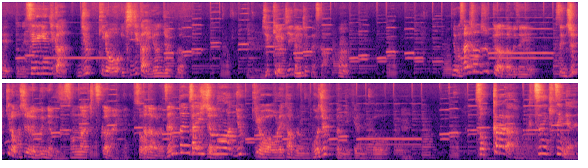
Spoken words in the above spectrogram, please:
えっとね制限時間1 0キロを1時間40分。10キロ1時間40分ですか？うん。でも最初の10キロだったら別に別に10キロ走る分には別にそんなきつくはないよね。そう。ただだから全体の最初うの1 0キロは俺多分50分でいけるんだけどそっからが多分普通にきついんだよね。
